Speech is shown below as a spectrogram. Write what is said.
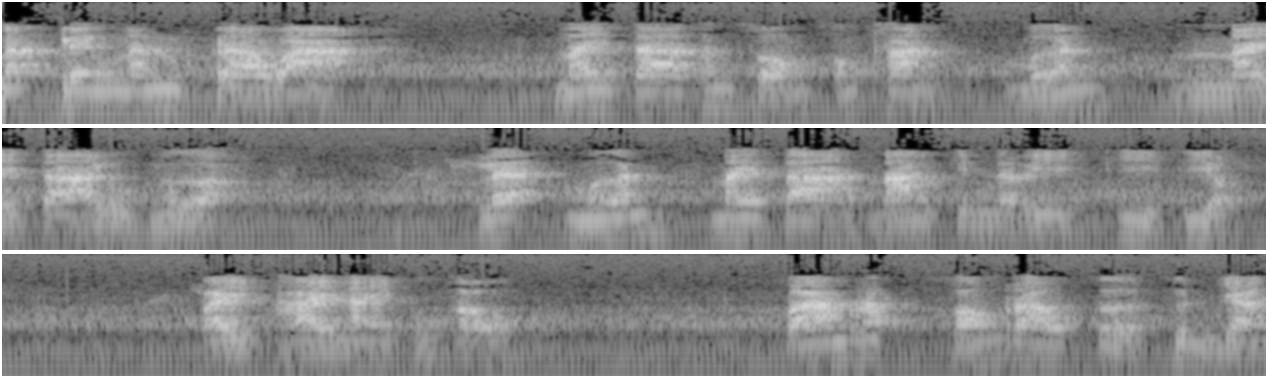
นักเลงนั้นกล่าวว่า ในตาทั้งสองของท่าน เหมือนในตาลูกเนื้อ และเหมือนในตานางกินนรีที่เที่ยว ไปภายในภูเขา ความรักของเราเกิดขึ้นอย่าง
